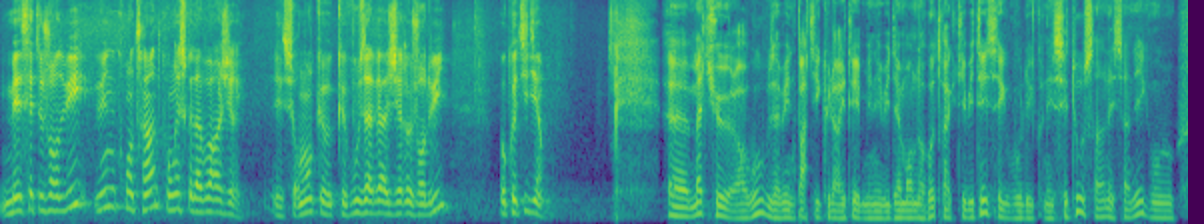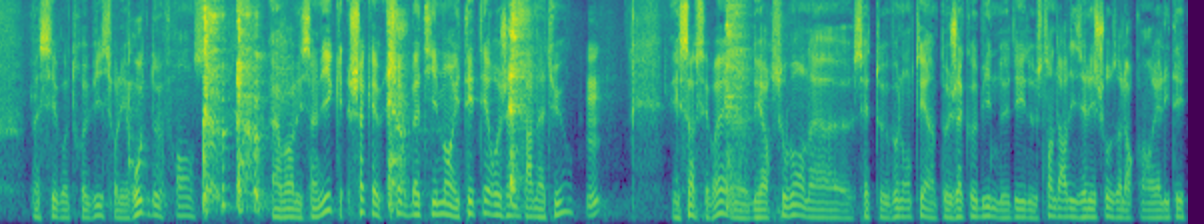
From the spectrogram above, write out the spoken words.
mais c'est aujourd'hui une contrainte qu'on risque d'avoir à gérer. Et sûrement que, vous avez à gérer aujourd'hui au quotidien. Euh, Mathieu, alors vous, vous avez une particularité bien évidemment dans votre activité, c'est que vous les connaissez tous, hein, les syndics, vous passez votre vie sur les routes de France à voir les syndics. Chaque, bâtiment est hétérogène par nature. Mmh. Et ça, c'est vrai. Euh, d'ailleurs, souvent, on a cette volonté un peu jacobine de, de standardiser les choses, alors qu'en réalité,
